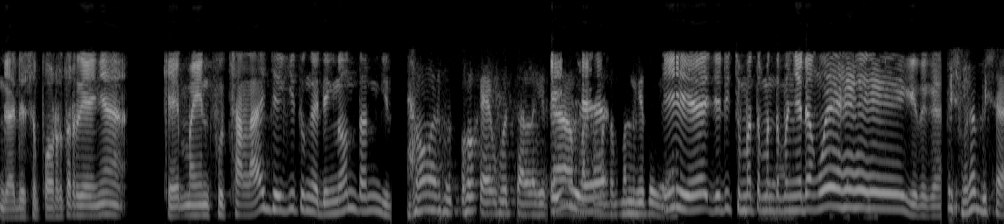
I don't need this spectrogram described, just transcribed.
Nggak ada supporter kayaknya kayak main futsal aja gitu nggak ada yang nonton gitu. Emang main football kayak futsal kita sama Iya. teman-teman gitu ya. Iya, jadi cuma teman-temannya dong, weh gitu kan. Tapi sebenarnya bisa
